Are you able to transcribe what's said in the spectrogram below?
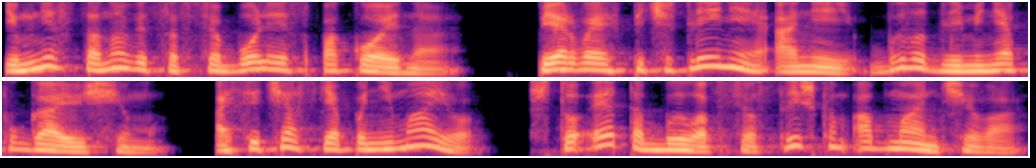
и мне становится все более спокойно. Первое впечатление о ней было для меня пугающим. А сейчас я понимаю, что это было все слишком обманчиво.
